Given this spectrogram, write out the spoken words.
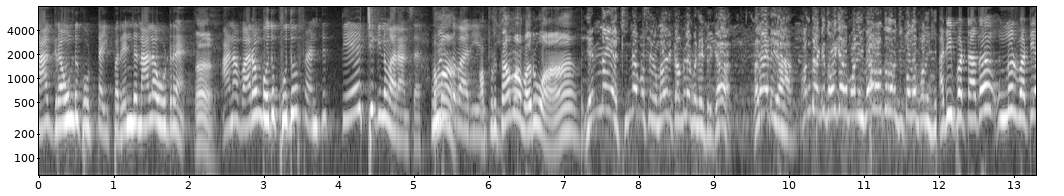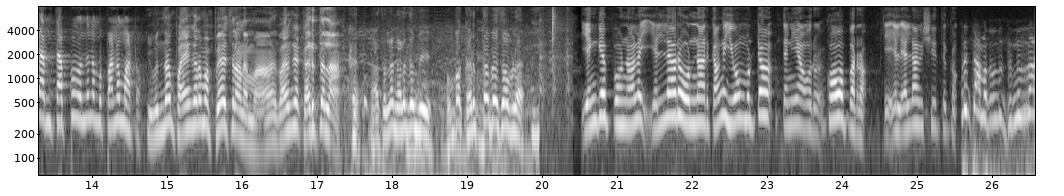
நான் கிரவுண்டுக்கு விட்டேன். இப்ப ரெண்டு நாளா விடுறேன். ஆனா வரும்போது புது ஃபேண்ட் தேய்ச்சிக்கின்னு வரான் சார். உளுந்து வாரி அப்படித்தாம்மா வருவான்? என்னையா சின்ன பசங்க மாதிரி கம்ப்ளைண்ட் பண்ணிட்டு இருக்க? விளையாடியா? வந்து அங்க தொலைக்காத பண்ணி வேற ஒருத்தர வச்சு தொலை பண்ணி அடிபட்டாதான் இன்னொரு வாட்டி அந்த தப்பு வந்து நம்ம பண்ண மாட்டோம். இவன் தான் பயங்கரமா பேசுறானம்மா. பாருங்க கருத்தெல்லாம். நான் சொல்ல நல்ல தம்பி. ரொம்ப கருத்தா பேசுவாப்ல எங்க போனாலும் எல்லாரும் ஒண்ணா இருக்காங்க. இவன் மட்டும் தனியா ஒரு கோவப்படுறான். எல்லா விஷயத்துக்கும். குடிச்சாமத்துல இருந்து தின்னுறா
